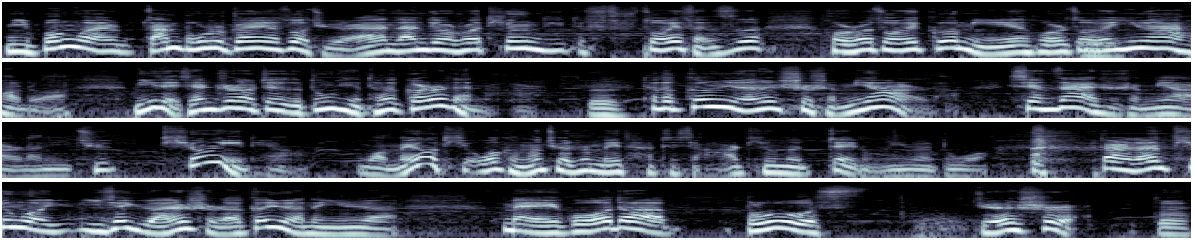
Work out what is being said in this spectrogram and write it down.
你甭管咱不是专业作曲人，咱就是说听，作为粉丝，或者说作为歌迷，或者作为音乐爱好者，你得先知道这个东西它的根儿在哪儿，嗯，它的根源是什么样的，现在是什么样的，你去听一听。我没有听，我可能确实没他这小孩听的这种音乐多，但是咱听过一些原始的根源的音乐，美国的 blues、爵士，对。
